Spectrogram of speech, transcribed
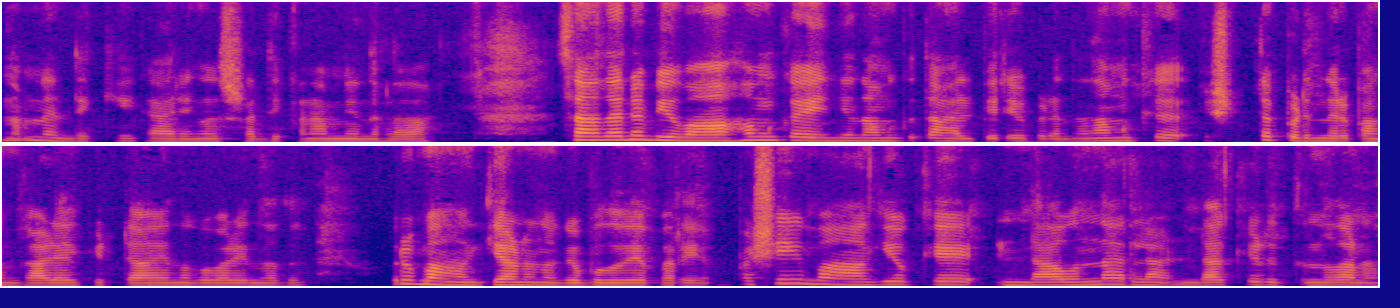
നമ്മൾ എന്തൊക്കെ കാര്യങ്ങൾ ശ്രദ്ധിക്കണം എന്നുള്ളതാണ് സാധാരണ വിവാഹം കഴിഞ്ഞ് നമുക്ക് താല്പര്യപ്പെടുന്ന നമുക്ക് ഇഷ്ടപ്പെടുന്ന ഒരു പങ്കാളിയെ കിട്ടുക എന്നൊക്കെ പറയുന്നത് ഒരു ഭാഗ്യമാണെന്നൊക്കെ പൊതുവെ പറയും. പക്ഷേ ഈ ഭാഗ്യമൊക്കെ ഉണ്ടാവുന്നതല്ല ഉണ്ടാക്കിയെടുക്കുന്നതാണ്.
